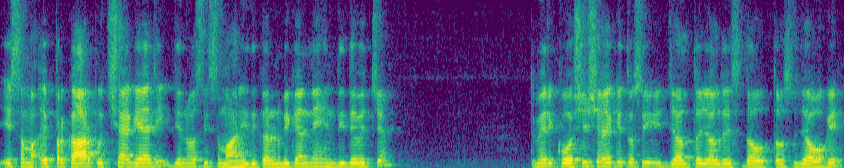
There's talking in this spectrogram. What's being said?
ਇਹ ਸਮਾ- ਇਹ ਪ੍ਰਕਾਰ ਪੁੱਛਿਆ ਗਿਆ ਜੀ, ਜਿਹਨੂੰ ਅਸੀਂ ਸਮਾਨੀਕਰਨ ਵੀ ਕਹਿੰਦੇ ਹਾਂ ਹਿੰਦੀ ਦੇ ਵਿੱਚ। ਤੇ ਮੇਰੀ ਕੋਸ਼ਿਸ਼ ਹੈ ਕਿ ਤੁਸੀਂ ਜਲਦ ਤੋਂ ਜਲਦ ਇਸ ਦਾ ਉੱਤਰ ਸੁਝਾਓਗੇ।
